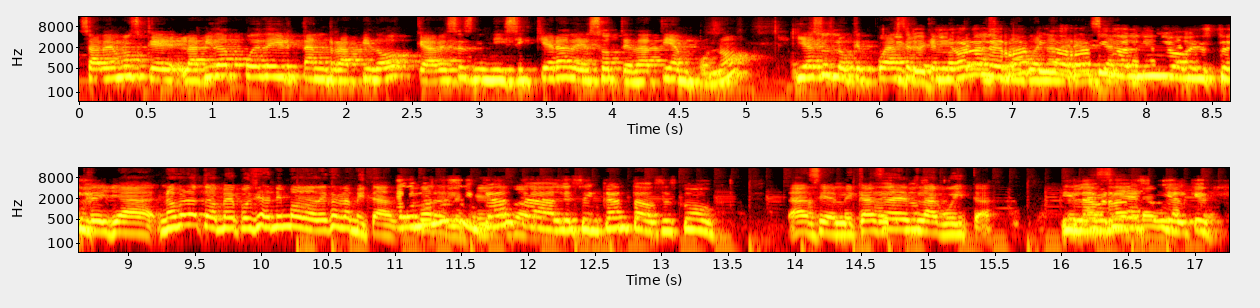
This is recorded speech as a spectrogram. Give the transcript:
sabemos que la vida puede ir tan rápido que a veces ni siquiera de eso te da tiempo, ¿no? Y eso es lo que puede hacer que, no órale, rápido, rápido al niño este. ya, no me lo tomé, pues ya ni modo, deja la mitad. no les encanta, les encanta, o sea, es como... Ah, sí, en mi casa es la agüita. Y la verdad es que el, que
